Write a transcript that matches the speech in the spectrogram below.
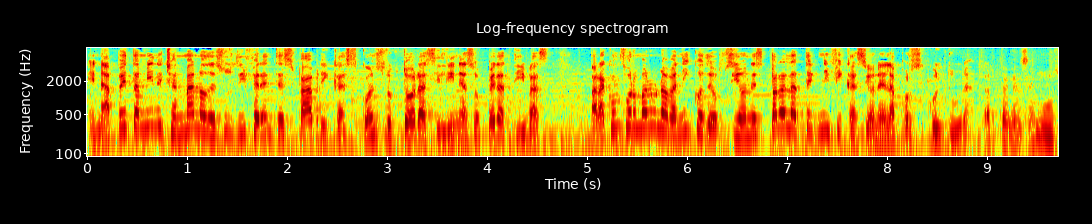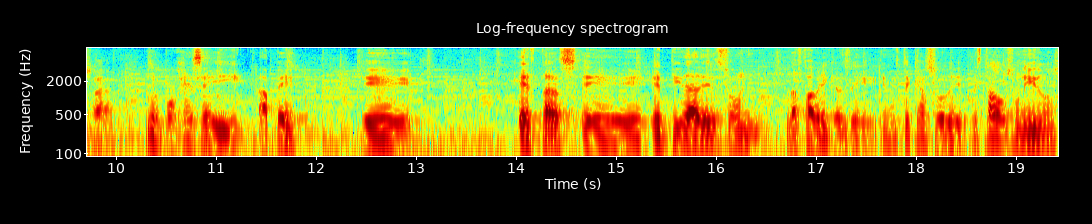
En AP también echan mano de sus diferentes fábricas, constructoras y líneas operativas para conformar un abanico de opciones para la tecnificación en la porcicultura. Pertenecemos al grupo GSI AP. Eh, estas eh, entidades son las fábricas de, en este caso, de, Estados Unidos.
